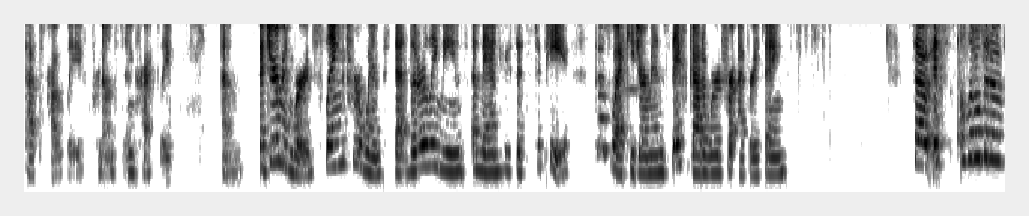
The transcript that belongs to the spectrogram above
that's probably pronounced incorrectly, um, a German word, slang for wimp, that literally means a man who sits to pee. Those wacky Germans, they've got a word for everything. So it's a little bit of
